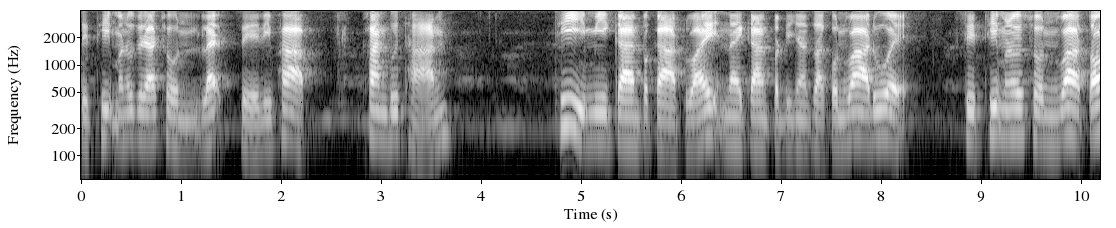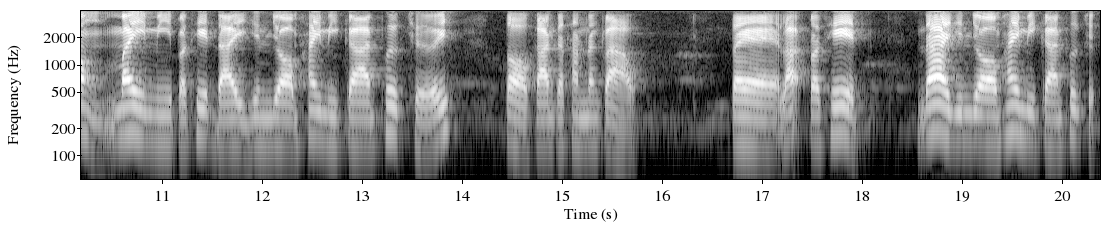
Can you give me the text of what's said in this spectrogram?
สิทธิมนุษยชนและเสรีภาพขั้นพื้นฐาน ที่มีการประกาศไว้ในการปฏิญญาสากลว่าด้วย สิทธิมนุษยชนว่าต้องไม่มีประเทศใดยินยอมให้มีการเพิกเฉยต่อการกระทำดังกล่าว แต่ละประเทศได้ยินยอมให้มีการเพิกเฉย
